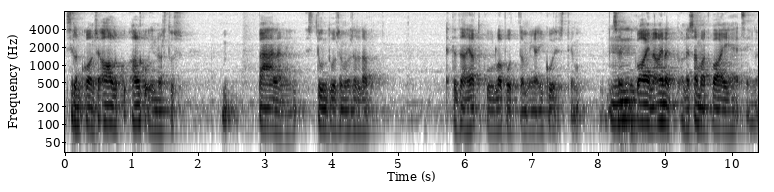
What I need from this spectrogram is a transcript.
silloin kun on se alku, alkuinnostus päällä, niin se tuntuu semmoiselta, että tämä jatkuu loputtomia ja ikuisesti. Se, mm. niin aina, aina on ne samat vaiheet siinä,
